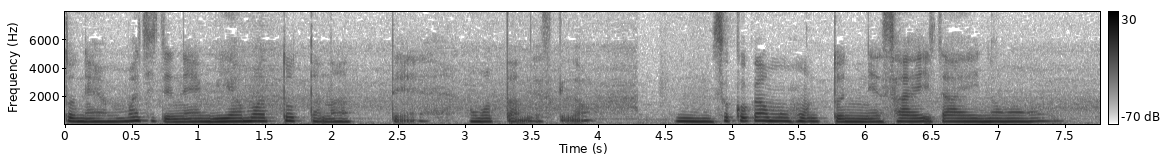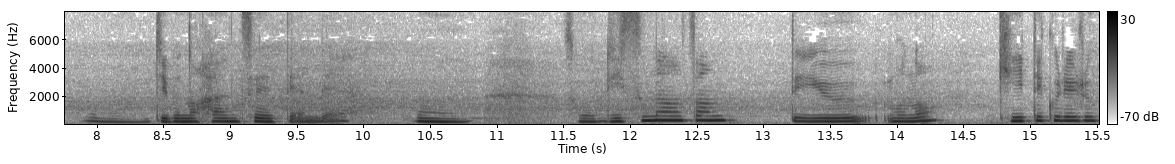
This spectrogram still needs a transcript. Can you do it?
とねマジでね見余っとったなって思ったんですけど、うん、そこがもう本当にね最大の、うん、自分の反省点で、うん、そうリスナーさんっていうもの聞いてくれる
